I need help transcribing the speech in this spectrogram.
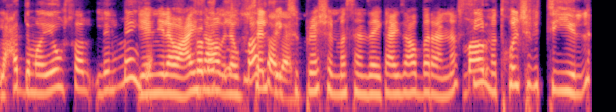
لحد ما يوصل للمية يعني لو عايزه. لو في self expression مثلا زيك عايزه أعبر عن نفسي ما- ادخلش في التقيل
